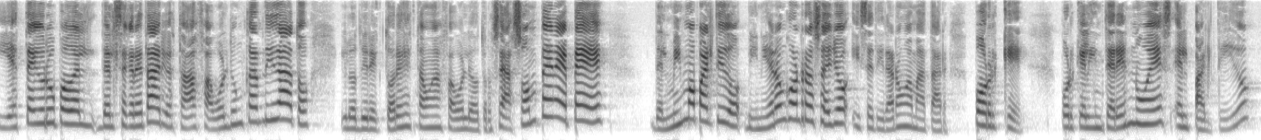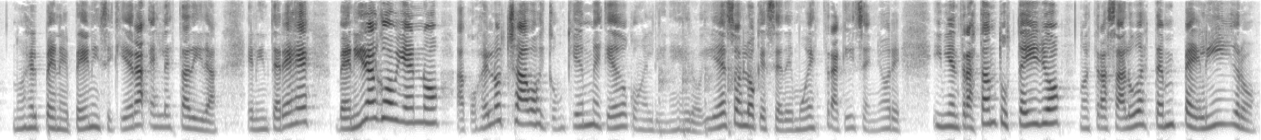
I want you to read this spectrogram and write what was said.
y este grupo del, secretario estaba a favor de un candidato y los directores estaban a favor de otro. O sea, son PNP del mismo partido, vinieron con Rosello y se tiraron a matar. ¿Por qué? Porque el interés no es el partido, no es el PNP, ni siquiera es la estadidad. El interés es venir al gobierno a coger los chavos y con quién me quedo con el dinero. Y eso es lo que se demuestra aquí, señores. Y mientras tanto, usted y yo, nuestra salud está en peligro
